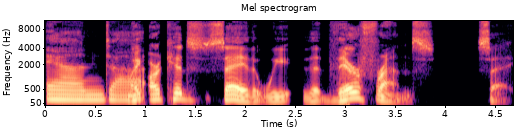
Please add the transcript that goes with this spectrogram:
and uh, My, our kids say that we that their friends say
